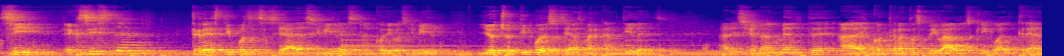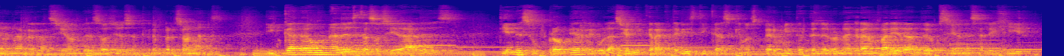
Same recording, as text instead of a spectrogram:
Sí, existen tres tipos de sociedades civiles en el Código Civil y ocho tipos de sociedades mercantiles. Adicionalmente hay contratos privados que igual crean una relación de socios entre personas y cada una de estas sociedades tiene su propia regulación y características que nos permite tener una gran variedad de opciones a elegir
